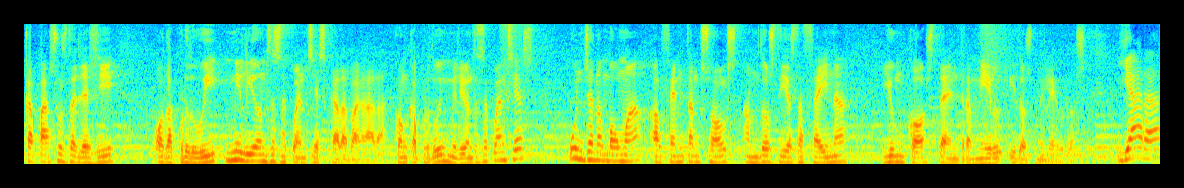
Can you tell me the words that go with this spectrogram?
capaços de llegir o de produir milions de seqüències cada vegada. Com que produïm milions de seqüències, un genoma humà el fem tan sols amb dos dies de feina i un cost d'entre 1.000 i 2.000 euros. I ara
